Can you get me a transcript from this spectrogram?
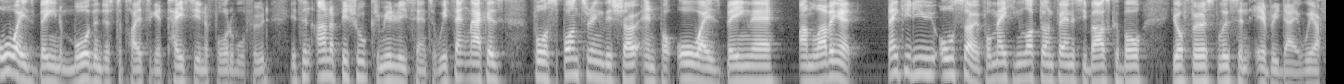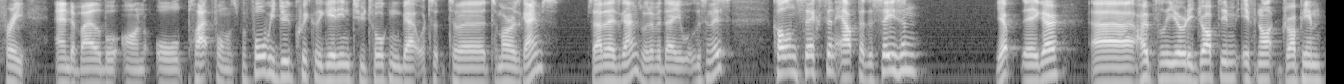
always been more than just a place to get tasty and affordable food. It's an unofficial community centre. We thank Maccas for sponsoring this show and for always being there. I'm loving it. Thank you to you also for making Locked On Fantasy Basketball your first listen every day. We are free and available on all platforms. Before we do quickly get into talking about what t- t- tomorrow's games, Saturday's games, whatever day you listen to this, Colin Sexton out for the season. Yep, there you go. Uh, hopefully, you already dropped him. If not, drop him.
